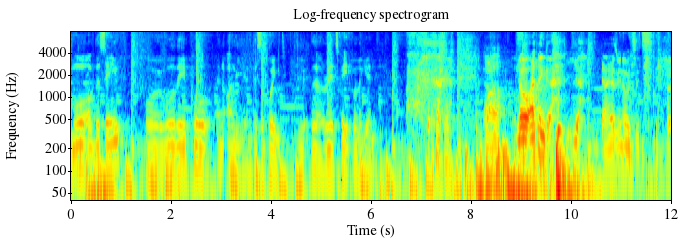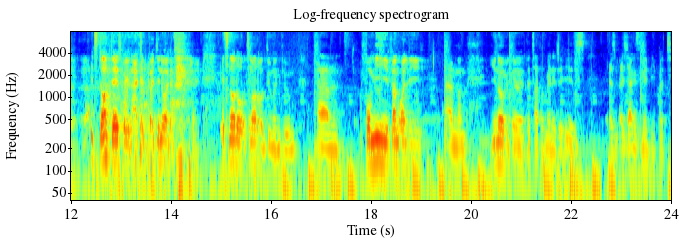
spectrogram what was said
More of the same, or will they pull an Ole and disappoint the Reds faithful again? Wow. No, I think yeah, yeah. As we know, it's it's it's dark days for United, but you know what? It's, it's not all it's not all doom and gloom. Um, for me, if I'm only, um, um, you know, the the type of manager he is, as as young as he may be, but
